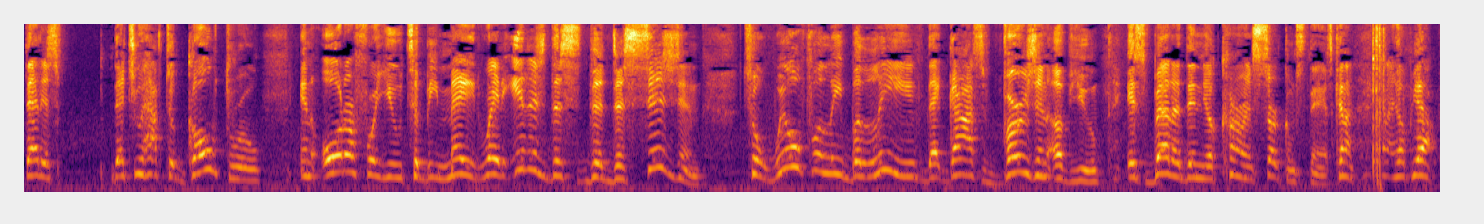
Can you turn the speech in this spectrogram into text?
that is that you have to go through in order for you to be made ready. It is this the decision to willfully believe that God's version of you is better than your current circumstance. Can I can I help you out?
